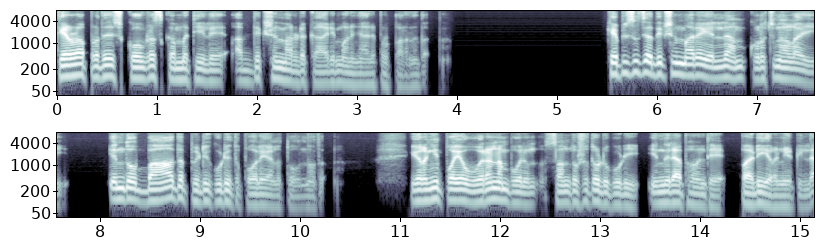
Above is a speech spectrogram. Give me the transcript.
കേരള പ്രദേശ് കോൺഗ്രസ് കമ്മിറ്റിയിലെ അധ്യക്ഷന്മാരുടെ കാര്യമാണ് ഞാനിപ്പോൾ പറഞ്ഞത്. കെ പി സി സി അധ്യക്ഷന്മാരെ എല്ലാം കുറച്ചുനാളായി എന്തോ ബാധ പിടികൂടിയതുപോലെയാണ് തോന്നുന്നത്. ഇറങ്ങിപ്പോയ ഒരെണ്ണം പോലും സന്തോഷത്തോടു കൂടി ഇന്ദിരാഭവന്റെ പടിയിറങ്ങിയിട്ടില്ല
